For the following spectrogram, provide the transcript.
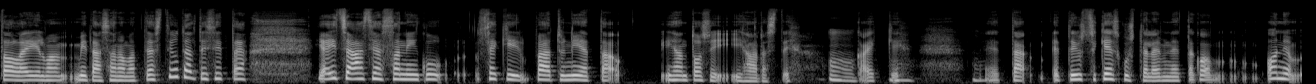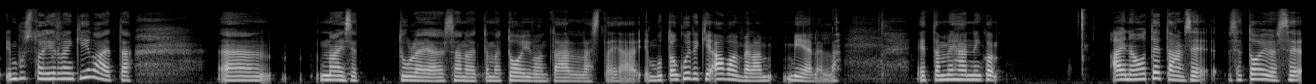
tuolle ilman mitään sanomatta. Ja sitten juteltiin sitten ja, ja itse asiassa niin kuin sekin päätyi niin, että ihan tosi ihanasti mm. kaikki. Mm. Mm. Että, että just se keskusteleminen, että kun on, ja musta on hirveän kiva, että ää, naiset tulee ja sanoo, että mä toivon tällaista, ja, ja, mutta on kuitenkin avoimella mielellä. Että mehän niin kuin, aina otetaan se, se toive se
